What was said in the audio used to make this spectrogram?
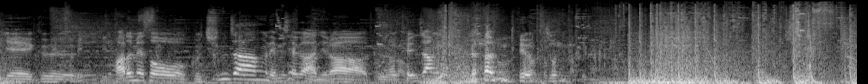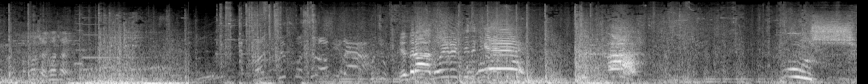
이게 그 발음에서 그 춘장 냄새가 아니라 그 된장 냄새가 나는데요. 좀 천천히 천천히. 얘들아 너희를 믿을게. 아! 우씨.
